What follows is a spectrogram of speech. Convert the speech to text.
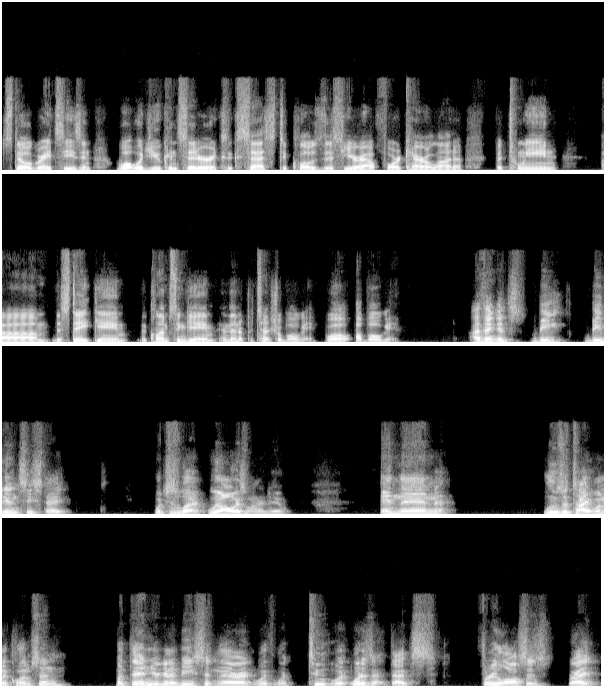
still a great season. What would you consider a success to close this year out for Carolina between um, the state game, the Clemson game, and then a potential bowl game? Well, a bowl game. I think it's beat beat NC State, which is what we always want to do, and then lose a tight one to Clemson but then you're going to be sitting there with what two? What, what is that? That's three losses, right?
